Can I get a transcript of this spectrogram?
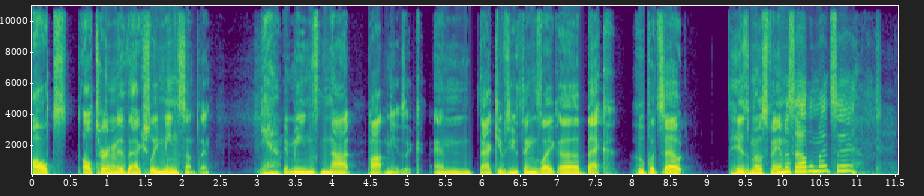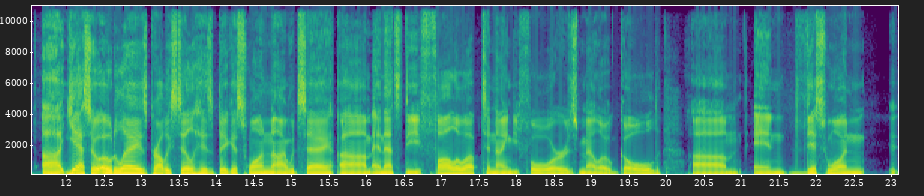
alt alternative actually means something. Yeah. It means not pop music, and that gives you things like uh, Beck, who puts out his most famous album, I'd say. Uh, yeah, so Odelay is probably still his biggest one, I would say. Um, and that's the follow up to 94's Mellow Gold. Um, and this one, a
